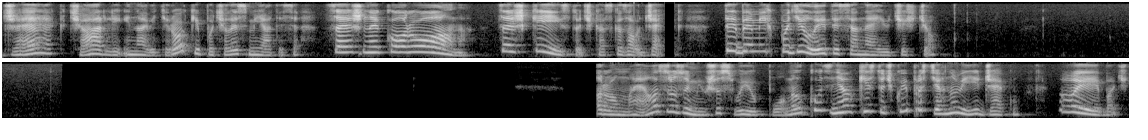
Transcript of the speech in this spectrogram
Джек, Чарлі і навіть Рокі почали сміятися. Це ж не корона, це ж кісточка, сказав Джек. Ти би міг поділитися нею, чи що? Ромео, зрозумівши свою помилку, зняв кісточку і простягнув її Джеку. Вибач,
